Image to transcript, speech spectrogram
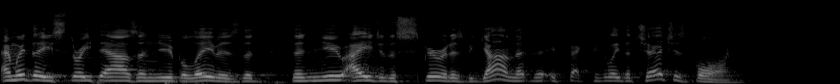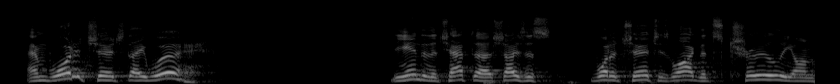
And with these 3,000 new believers, the, the new age of the Spirit has begun, that, effectively the church is born. And what a church they were. The end of the chapter shows us what a church is like that's truly on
